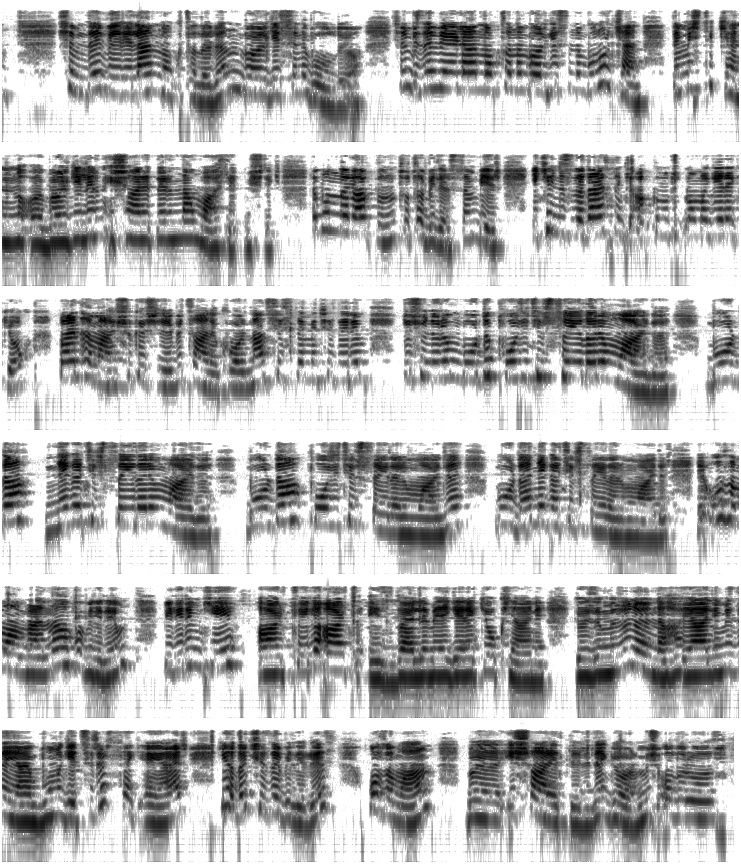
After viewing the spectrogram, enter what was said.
Şimdi verilen noktaların bölgesini bul diyor. Şimdi bize verilen noktanın bölgesini bulurken demiştik ki hani no- bölgelerin işaretlerinden bahsetmiştik. Ve bunları aklını tutabilirsin. Bir. İkincisi de dersin ki aklını tutmama gerek yok. Ben hemen şu köşeye bir tane koordinat sistemi çizerim. Düşünürüm burada pozitif sayılarım vardı. Burada negatif sayılarım vardı. Burada pozitif sayılarım vardı. Burada negatif sayılarım vardı. E, o zaman ben ne yapabilirim? Bilirim ki artı ile artı ezberlemeye gerek yok yani. Gözümüzün önüne hayalimizde yani bunu getirirsek eğer ya da çizebiliriz. O zaman böyle işaretleri de görmüş oluruz.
